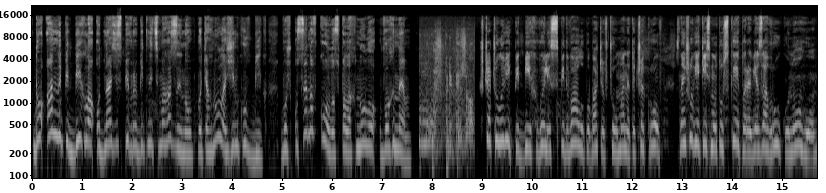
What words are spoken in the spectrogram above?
До Анни підбігла одна зі співробітниць магазину, потягнула жінку в бік, бо ж усе навколо спалахнуло вогнем. Муж прибежал. Ще чоловік підбіг, виліз з підвалу, побачив, що у мене тече кров. Знайшов якісь мотузки, перев'язав руку, ногу.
